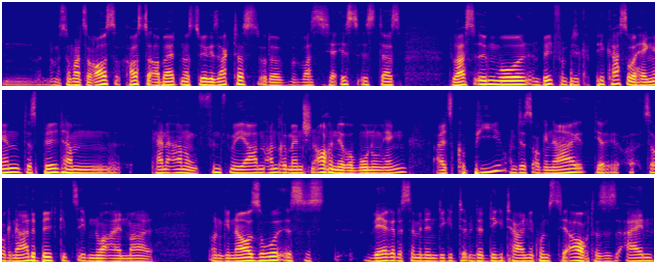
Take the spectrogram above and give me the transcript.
um es nochmal so raus, rauszuarbeiten, was du ja gesagt hast, oder was es ja ist, ist, dass du hast irgendwo ein Bild von Picasso hängen, das Bild haben, keine Ahnung, fünf Milliarden andere Menschen auch in ihrer Wohnung hängen, als Kopie und das Original, das originale Bild gibt es eben nur einmal. Und genau so ist es, wäre das dann mit, Digita mit der digitalen Kunst ja auch, dass es ein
